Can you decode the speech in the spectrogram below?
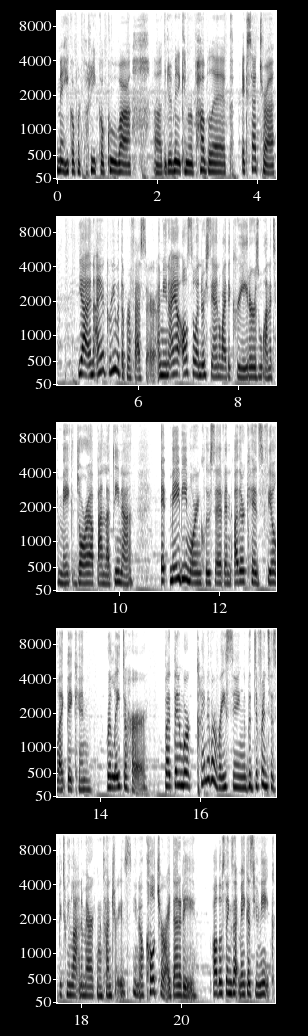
Mexico, Puerto Rico, Cuba, uh, the Dominican Republic, etc. Yeah, and I agree with the professor. I mean, I also understand why the creators wanted to make Dora Pan Latina. It may be more inclusive, and other kids feel like they can relate to her. But then we're kind of erasing the differences between Latin American countries, you know, culture, identity, all those things that make us unique.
